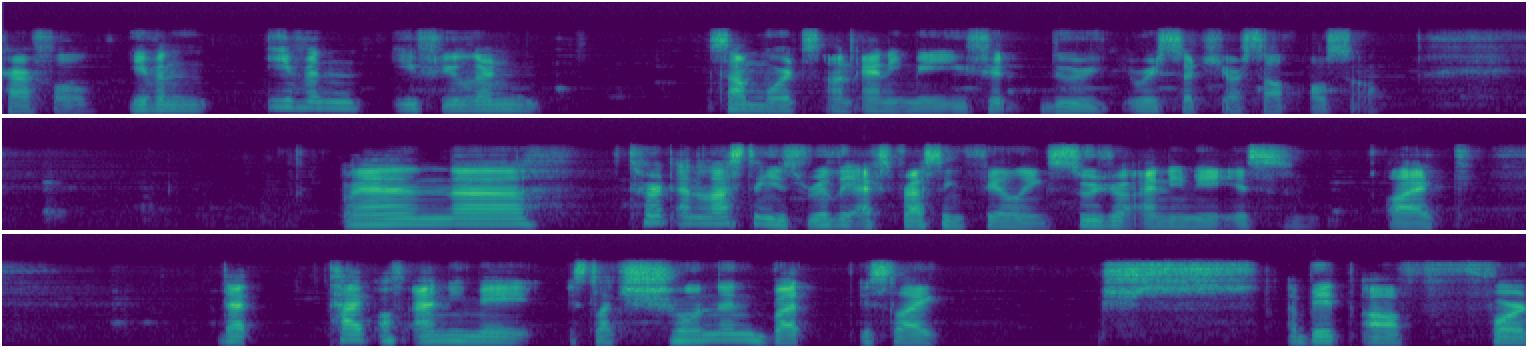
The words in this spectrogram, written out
careful even even if you learn some words on anime, you should do research yourself also. And uh, third and last thing is really expressing feelings. Shojo anime is like that type of anime is like shonen, but it's like a bit of for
